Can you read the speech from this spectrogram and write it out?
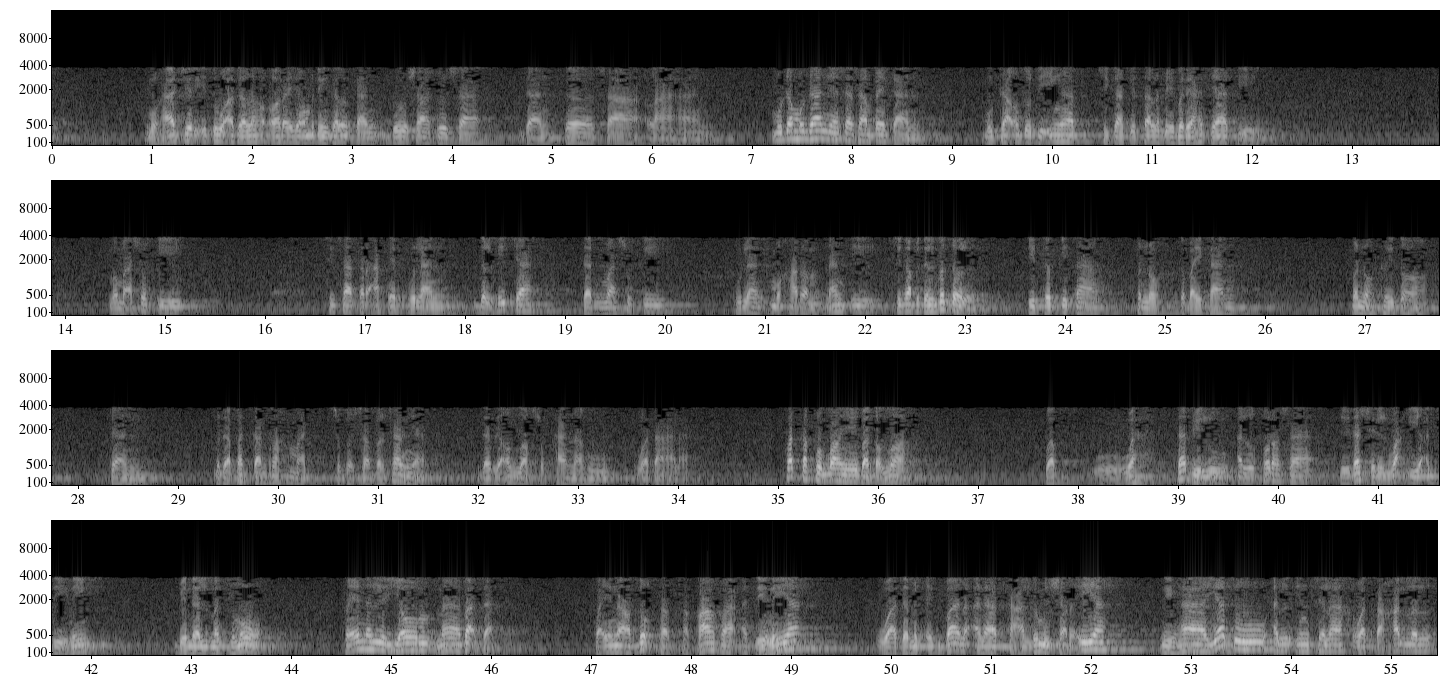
Muhajir itu adalah orang yang meninggalkan dosa-dosa dan kesalahan. Mudah-mudahan yang saya sampaikan mudah untuk diingat jika kita lebih berhati-hati memasuki sisa terakhir bulan Dhul Hijjah dan memasuki bulan Muharram nanti sehingga betul-betul hidup kita penuh kebaikan penuh ridho dan mendapatkan rahmat sebesar-besarnya dari Allah Subhanahu wa taala. fattakullahi ibadallah. Wa tabilu al-qurasa lidashil wai ad-dini binal majmu' فإن اليوم ما بعده فإن ضعف الثقافة الدينية وعدم الإقبال على التعلم الشرعية نهاية الانسلاخ والتخلل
